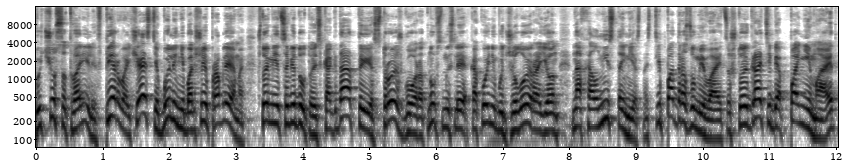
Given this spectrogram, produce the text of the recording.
Вы что сотворили? В первой части были небольшие проблемы. Что имеется в виду? То есть, когда ты строишь город, ну, в смысле, какой-нибудь жилой район на холмистой местности, подразумевается, что игра тебя понимает,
